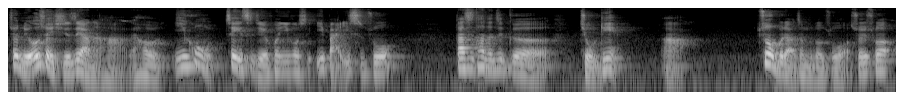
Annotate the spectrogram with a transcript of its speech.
就流水席是这样的哈，然后一共这一次结婚一共是一百一十桌，但是他的这个酒店啊坐不了这么多桌，所以说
